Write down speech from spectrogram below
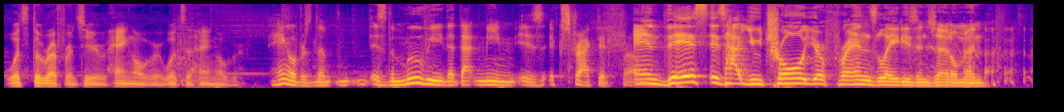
what's the reference here? Hangover. What's a hangover? Hangovers the is the movie that that meme is extracted from. And this is how you troll your friends, ladies and gentlemen.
